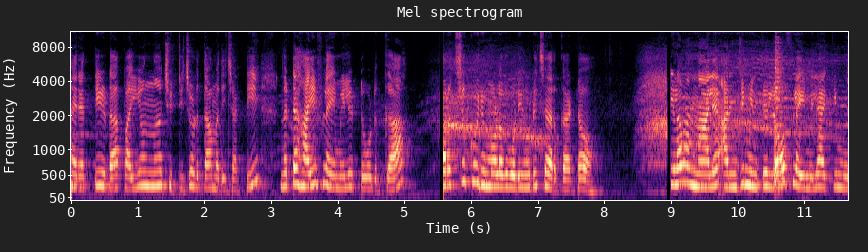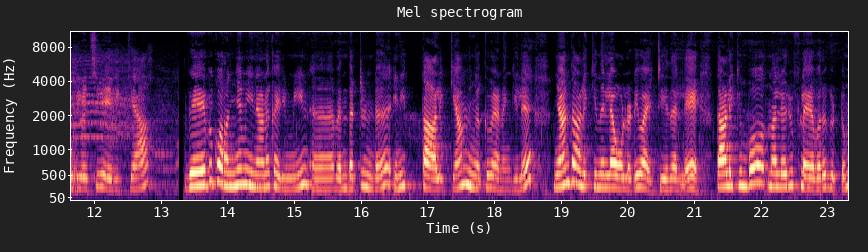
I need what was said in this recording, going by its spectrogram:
നിരത്തിയിടുക പയ്യൊന്ന് ചുറ്റിച്ചെടുത്താൽ മതി ചട്ടി. എന്നിട്ട് ഹൈ ഫ്ലെയിമിൽ ഇട്ട് കൊടുക്കുക കുറച്ച് കുരുമുളക് പൊടിയും കൂടി ചേർക്കാം കേട്ടോ ഇള വന്നാൽ അഞ്ച് മിനിറ്റ് ലോ ഫ്ലെയിമിലാക്കി മൂടി വെച്ച് വേവിക്കുക വേവ് കുറഞ്ഞ മീനാണ് കരിമീൻ വെന്തിട്ടുണ്ട്. ഇനി താളിക്കാം നിങ്ങൾക്ക് വേണമെങ്കിൽ. ഞാൻ താളിക്കുന്നില്ല ഓൾറെഡി വഴറ്റിയതല്ലേ താളിക്കുമ്പോൾ നല്ലൊരു ഫ്ലേവർ കിട്ടും.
